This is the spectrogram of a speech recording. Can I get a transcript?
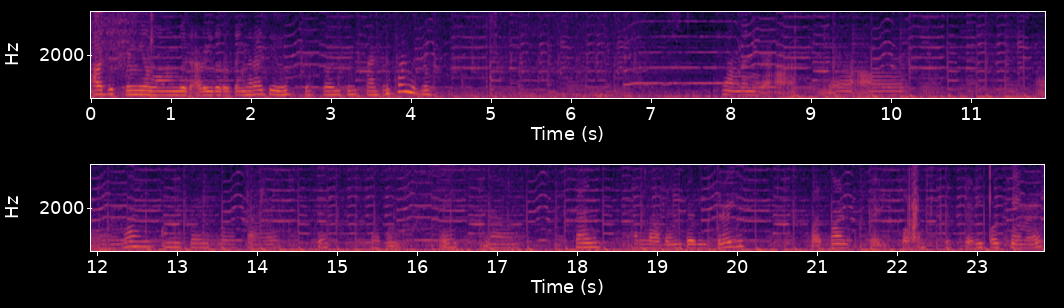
I'll just bring you along with every little thing that I do, just so you can spend some time with me. See how many there are. There are uh, 1, 2, 3, 4, 5, 6, 7, 8, 9, 10, 11, 33, plus 1 is 34. There's 34 creamers.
